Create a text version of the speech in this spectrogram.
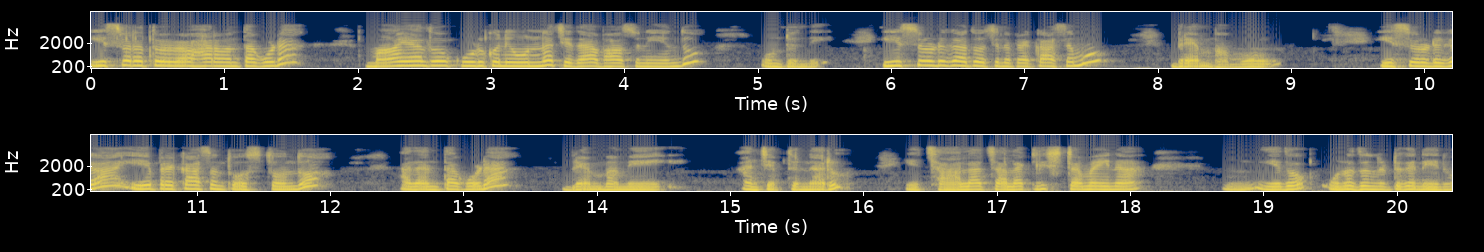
ఈశ్వరత్వ వ్యవహారం అంతా కూడా మాయతో కూడుకొని ఉన్న చిదాభాసుని యందు ఉంటుంది. ఈశ్వరుడుగా తోచిన ప్రకాశము బ్రహ్మము. ఈశ్వరుడిగా ఏ ప్రకాశం తోస్తుందో అదంతా కూడా బ్రహ్మమే అని చెప్తున్నారు. ఇది చాలా చాలా క్లిష్టమైన ఏదో ఉన్నది ఉన్నట్టుగా నేను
